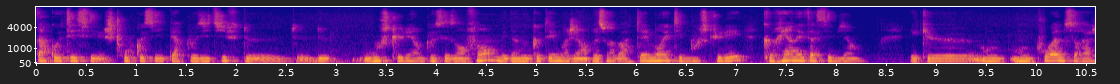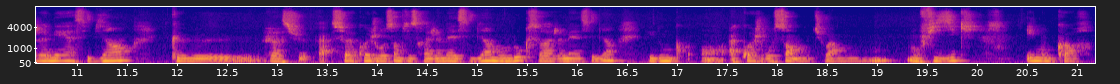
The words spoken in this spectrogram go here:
d'un côté, je trouve que c'est hyper positif de, de, bousculer un peu ses enfants, mais d'un autre côté, moi j'ai l'impression d'avoir tellement été bousculée que rien n'est assez bien. Et que mon, poids ne sera jamais assez bien, que ce, à quoi je ressemble ce sera jamais assez bien, mon look sera jamais assez bien, et donc à quoi je ressemble, tu vois, mon, physique et mon corps.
